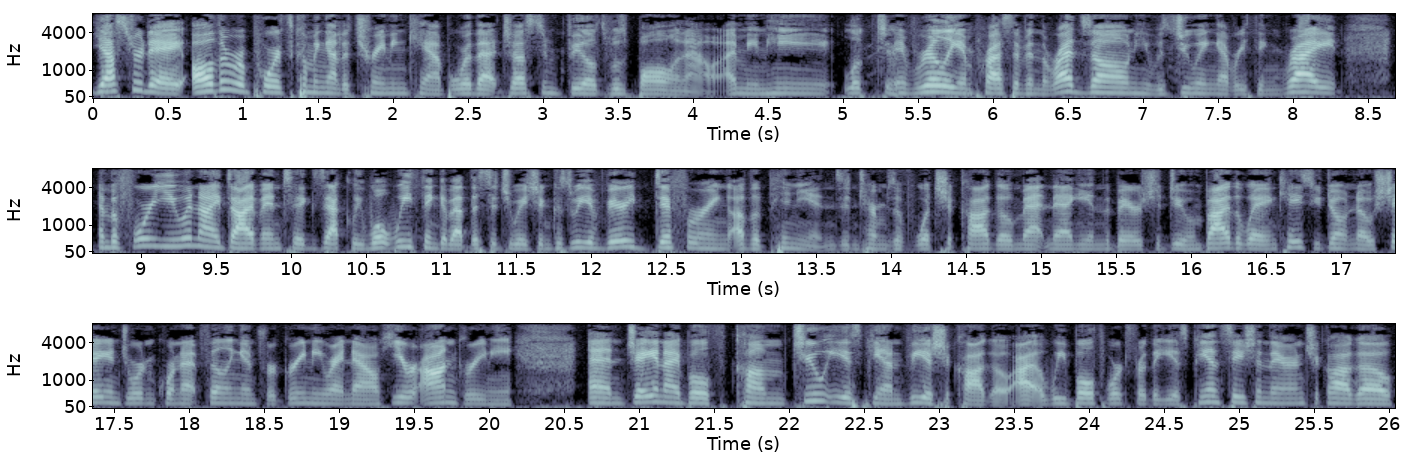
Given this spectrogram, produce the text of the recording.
yesterday, all the reports coming out of training camp were that Justin Fields was balling out. I mean, he looked really impressive in the red zone. He was doing everything right. And before you and I dive into exactly what we think about the situation, because we have very differing of opinions in terms of what Chicago, Matt Nagy, and the Bears should do. And by the way, in case you don't know, Shae and Jordan Cornette filling in for Greeny right now here on Greeny. And Jay and I both come to ESPN via Chicago. I, we both worked for the ESPN station there in Chicago.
